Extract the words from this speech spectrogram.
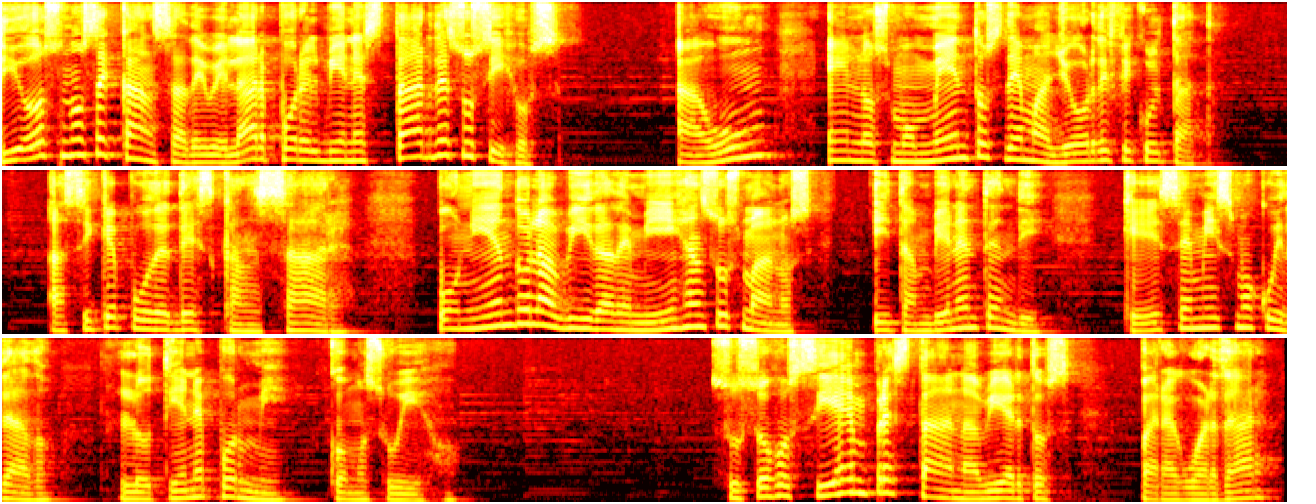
Dios no se cansa de velar por el bienestar de sus hijos, aún en los momentos de mayor dificultad. Así que pude descansar poniendo la vida de mi hija en sus manos y también entendí que ese mismo cuidado lo tiene por mí como su hijo. Sus ojos siempre están abiertos para guardar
